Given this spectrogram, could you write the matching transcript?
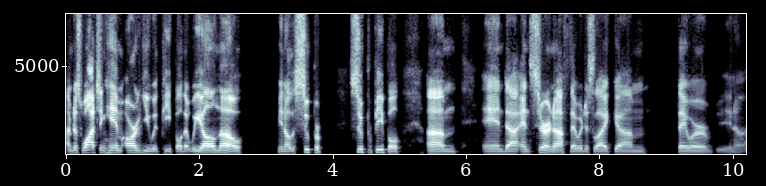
I'm just watching him argue with people that we all know. You know, the super super people um, and uh, and sure enough, they were just like um, they were, you know.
